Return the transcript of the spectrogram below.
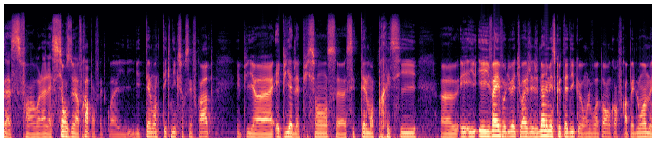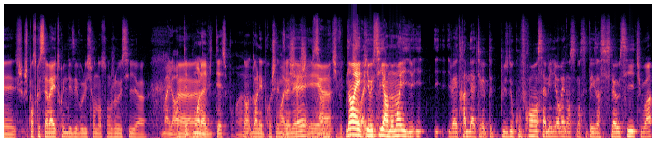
Enfin, voilà, la science de la frappe, en fait, quoi. Il, est tellement technique sur ses frappes. Et puis, et puis il y a de la puissance. c'est tellement précis. Euh, et, il va évoluer, tu vois. J'ai bien aimé ce que tu as dit, qu'on le voit pas encore frapper de loin, mais je, je pense que ça va être une des évolutions dans son jeu aussi euh, Ouais, il aura Euh, peut-être moins la vitesse pour. euh, dans, dans les prochaines aller années. chercher. Et, euh, non, et puis aussi, à un moment, il, il- il, il va être amené à tirer peut-être plus de coups francs, s'améliorer dans, ce- dans cet exercice-là aussi, tu vois.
